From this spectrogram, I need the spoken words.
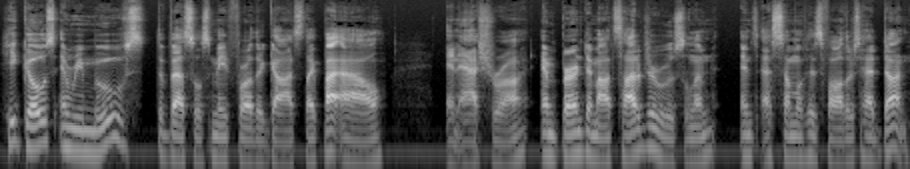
He goes and removes the vessels made for other gods like Baal and Asherah and burned them outside of Jerusalem, and as some of his fathers had done.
